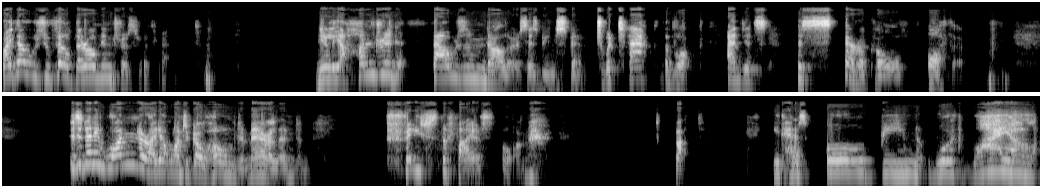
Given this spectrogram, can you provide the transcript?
by those who felt their own interests were threatened. Nearly a hundred thousand dollars has been spent to attack the book and its hysterical author. Is it any wonder I don't want to go home to Maryland and face the firestorm? It has all been worthwhile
